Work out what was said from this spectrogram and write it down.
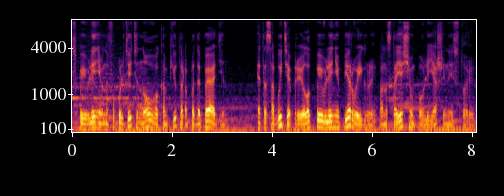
с появлением на факультете нового компьютера PDP-1. Это событие привело к появлению первой игры, по-настоящему повлиявшей на историю.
